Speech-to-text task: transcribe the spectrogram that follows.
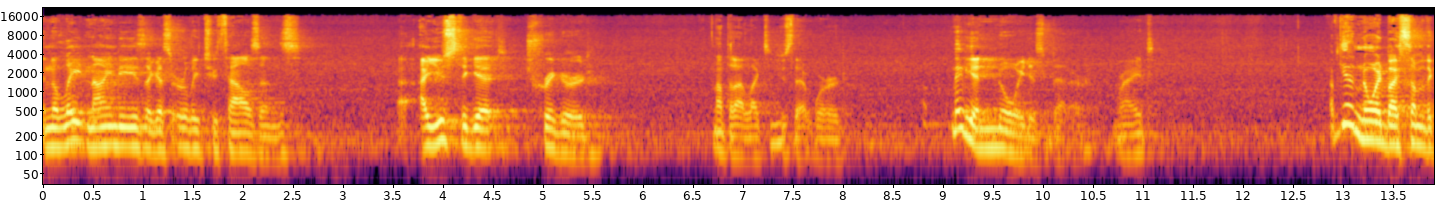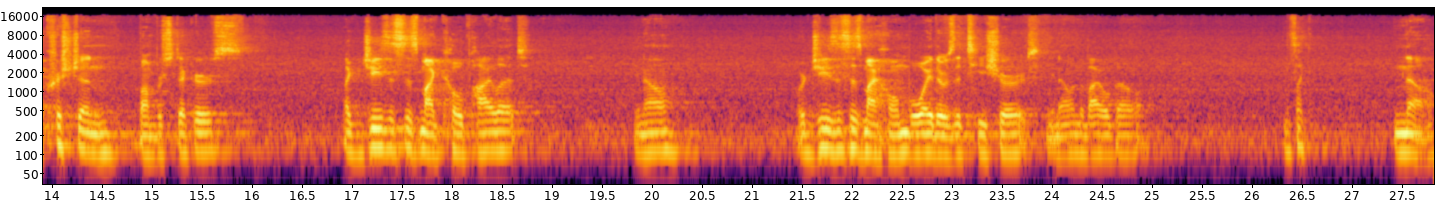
In the late 90s, I guess early 2000s, I used to get triggered. Not that I like to use that word. Maybe annoyed is better, right? I get annoyed by some of the Christian bumper stickers, like Jesus is my co pilot, you know? Or Jesus is my homeboy. There was a t shirt, you know, in the Bible Belt. It's like, no.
